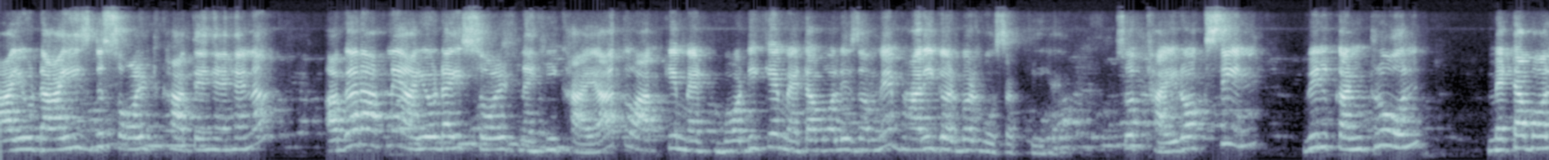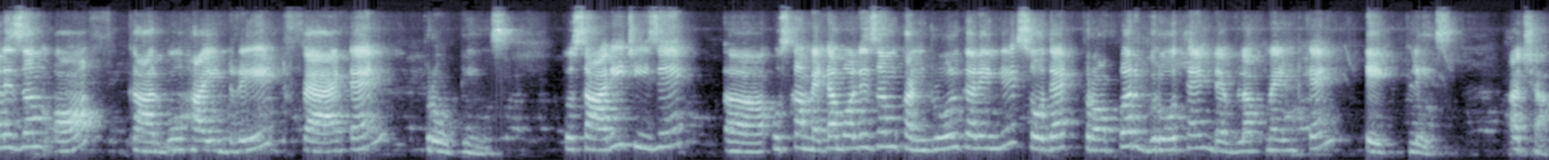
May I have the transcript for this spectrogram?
आयोडाइज्ड सॉल्ट खाते हैं, है ना? अगर आपने आयोडाइज सॉल्ट नहीं खाया तो आपके बॉडी के मेटाबॉलिज्म में भारी गड़बड़ हो सकती है। So thyroxine will control metabolism of carbohydrate fat and proteins तो सारी चीज़ें उसका मेटाबॉलिज्म कंट्रोल करेंगे so that proper growth and development can take place अच्छा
